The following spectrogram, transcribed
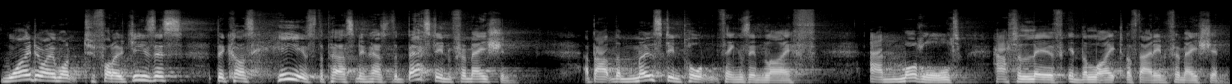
Why do I want to follow Jesus? Because he is the person who has the best information about the most important things in life and modeled how to live in the light of that information.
